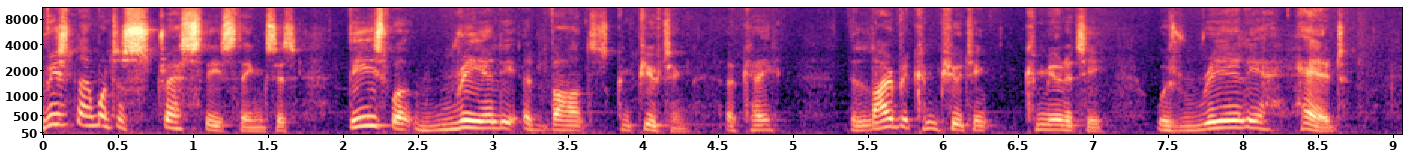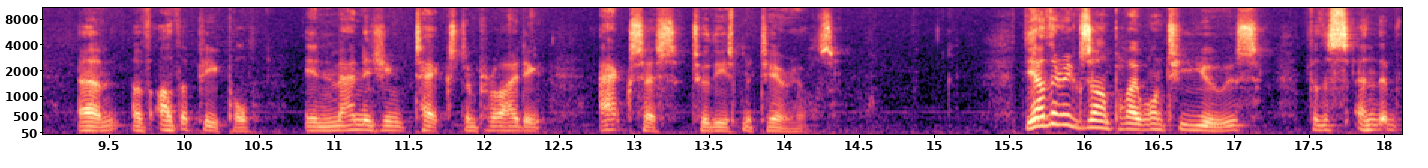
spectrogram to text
reason I want to stress these things is these were really advanced computing, okay? The library computing community was really ahead um, of other people in managing text and providing access to these materials. The other example I want to use for this and the,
